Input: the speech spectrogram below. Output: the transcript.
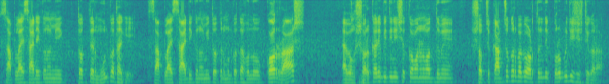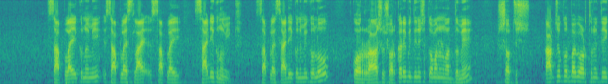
Supply side economic তত্ত্বের মূল কথা কি? সাপ্লাই সাইড ইকোনমি তত্ত্বের মূল কথা হলো কর হ্রাস এবং সরকারি বিধিনিষেধ কমানোর মাধ্যমে সবচেয়ে কার্যকরভাবে অর্থনৈতিক প্রবৃদ্ধি সৃষ্টি করা। Supply economy, supply sly, supply side economic. Supply side economic হলো কর হ্রাস ও সরকারি বিধিনিষেধ কমানোর মাধ্যমে সবচেয়ে কার্যকরভাবে অর্থনৈতিক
